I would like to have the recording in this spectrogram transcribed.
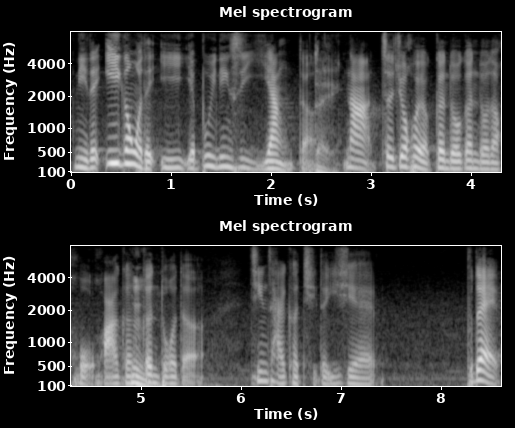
你的一跟我的一也不一定是一样的。对，那这就会有更多更多的火花，跟更多的精彩可期的一些。不对，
